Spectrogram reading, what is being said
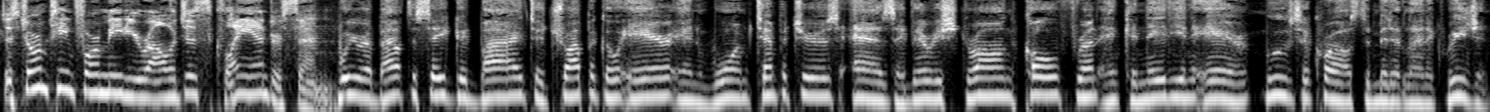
To Storm Team 4 meteorologist Clay Anderson. We're about to say goodbye to tropical air and warm temperatures as a very strong cold front and Canadian air moves across the mid Atlantic region.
